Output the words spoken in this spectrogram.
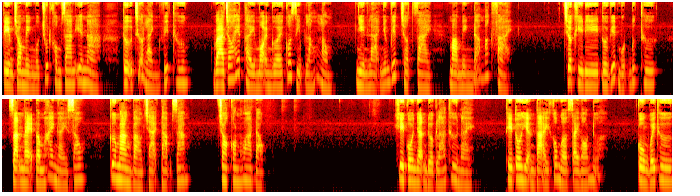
tìm cho mình một chút không gian yên ả, tự chữa lành vết thương và cho hết thầy mọi người có dịp lắng lòng, nhìn lại những vết chợt dài mà mình đã mắc phải. Trước khi đi tôi viết một bức thư, dặn mẹ tầm hai ngày sau, cứ mang vào trại tạm giam, cho con Hoa đọc. Khi cô nhận được lá thư này, thì tôi hiện tại không ở Sài Gòn nữa. Cùng với thư,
